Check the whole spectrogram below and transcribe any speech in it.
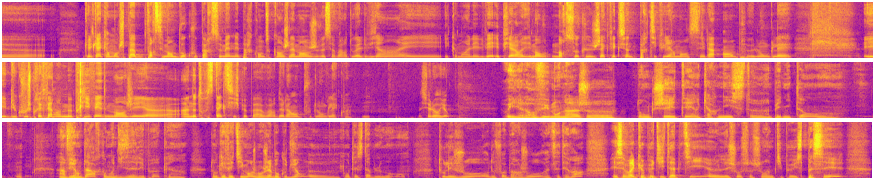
quelqu'un qui en mange pas forcément beaucoup par semaine, mais par contre, quand je la mange, je veux savoir d'où elle vient et, comment elle est élevée. Et puis alors, des morceaux que j'affectionne particulièrement, c'est la hampe, l'onglet. Et du coup, je préfère me priver de manger un autre steak si je peux pas avoir de la hampe ou de l'onglet, quoi. Mm. Monsieur Loriot? Oui, alors vu mon âge, euh, donc j'ai été un carniste euh, impénitent, un viandard, comme on disait à l'époque. Hein. Donc effectivement, je mangeais beaucoup de viande, euh, contestablement, tous les jours, deux fois par jour, etc. Et c'est vrai que petit à petit, les choses se sont un petit peu espacées.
